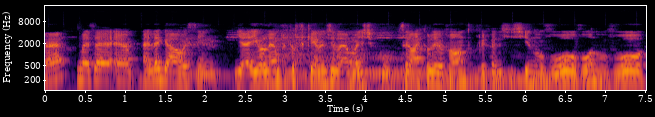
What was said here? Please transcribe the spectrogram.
Né? Mas é, é, é legal, assim. E aí eu lembro que eu fiquei no dilema de, tipo, sei lá que eu levanto pra fazer xixi, não vou, vou, não vou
